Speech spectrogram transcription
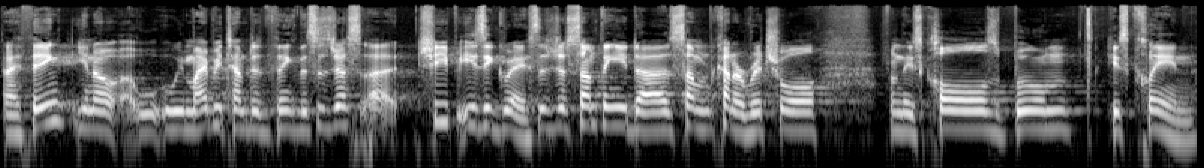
And I think, you know, we might be tempted to think this is just a cheap, easy grace. This is just something he does, some kind of ritual from these coals, boom, he's clean.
